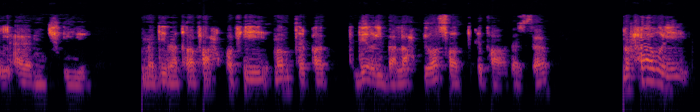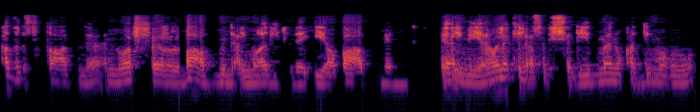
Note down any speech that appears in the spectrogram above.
الآن في مدينة رفح وفي منطقة دير البلح بوسط قطاع غزة نحاول قدر استطاعتنا أن نوفر بعض من المواد الغذائية وبعض من المياه ولكن للأسف الشديد ما نقدمه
